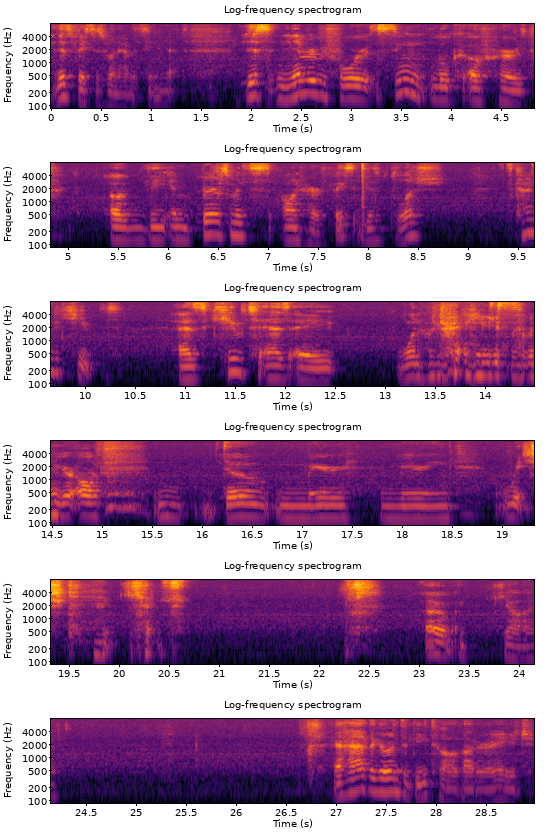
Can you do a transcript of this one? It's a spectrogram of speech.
This face is one I haven't seen yet. This never before seen look of hers, of the embarrassment on her face, it is blush. It's kind of cute. As cute as a 187 year old doe mir mirroring which can't get. Oh my god. I had to go into detail about her age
